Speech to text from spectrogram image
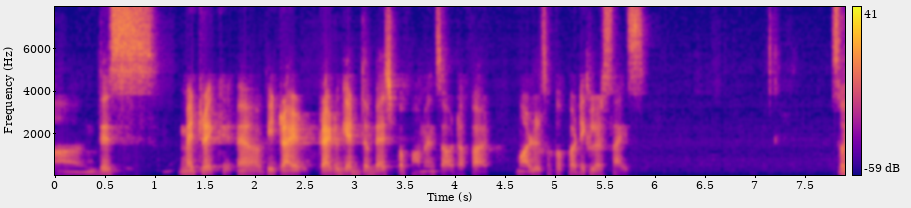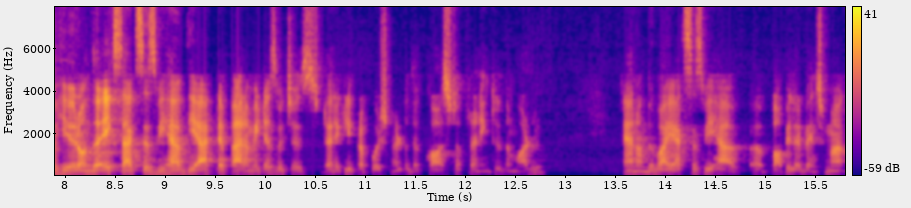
um, this metric. Uh, we try, try to get the best performance out of our models of a particular size. So here on the x-axis, we have the active parameters, which is directly proportional to the cost of running through the model. And on the y-axis, we have a popular benchmark,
